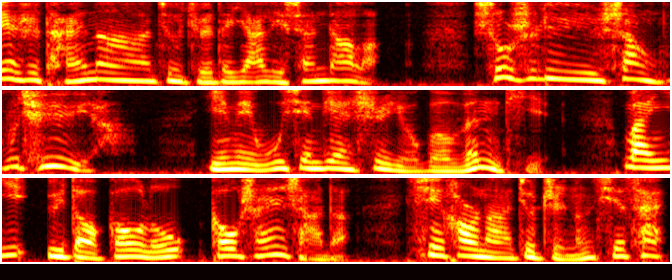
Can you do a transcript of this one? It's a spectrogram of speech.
电视台呢就觉得压力山大了，收视率上不去呀。因为无线电视有个问题，万一遇到高楼、高山啥的，信号呢就只能歇菜。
